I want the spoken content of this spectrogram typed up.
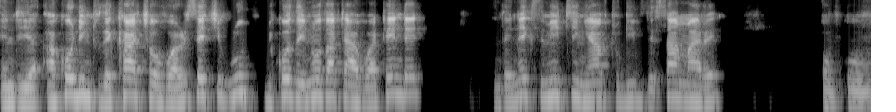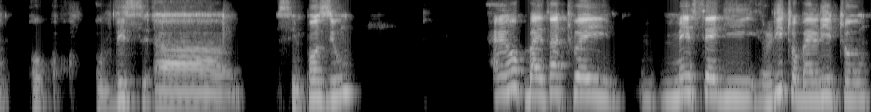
And uh, according to the culture of our research group, because they know that I have attended, in the next meeting, you have to give the summary of, of, of, of this uh, symposium. I hope by that way, message little by little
